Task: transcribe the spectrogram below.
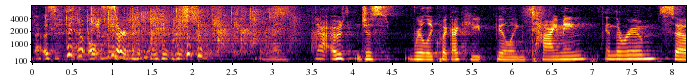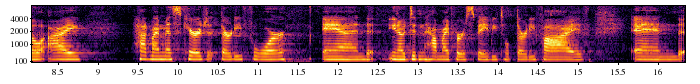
That was an old sermon Yeah, I was just really quick. I keep feeling timing in the room. So I had my miscarriage at 34. and you know didn't have my first baby till 35 and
